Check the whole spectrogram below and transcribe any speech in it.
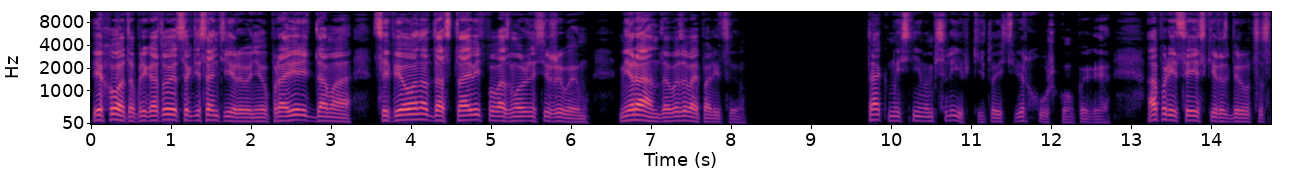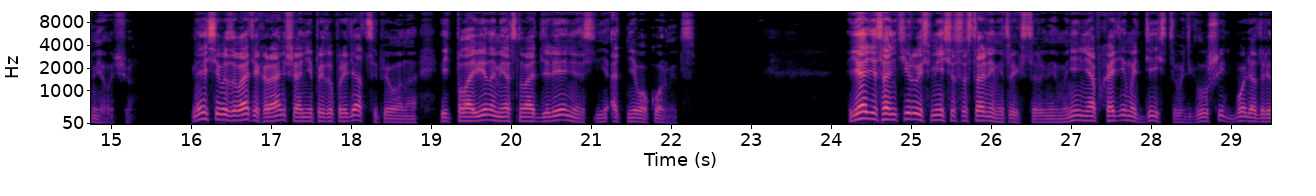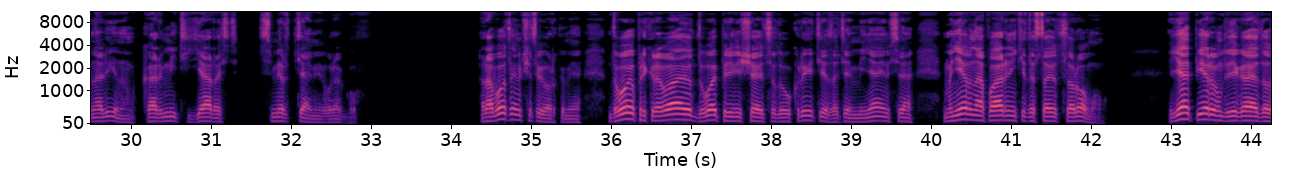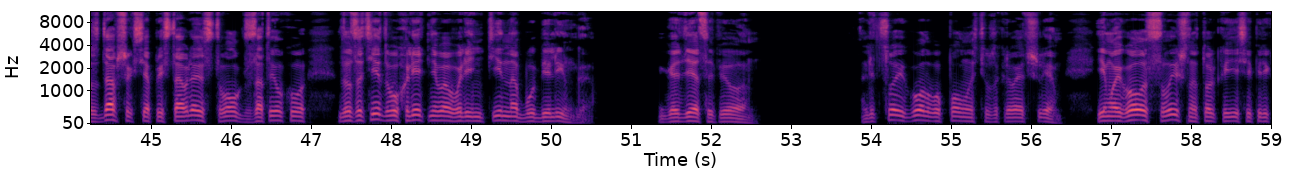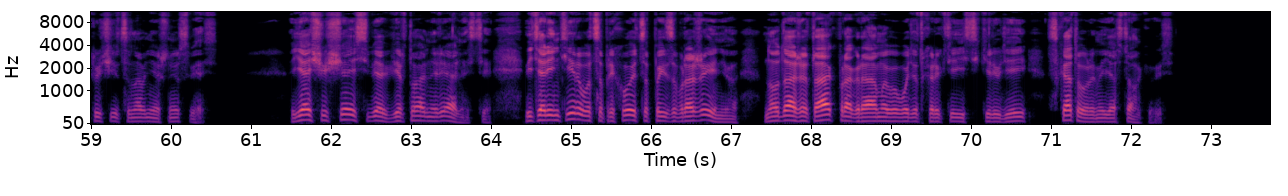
Пехота, приготовиться к десантированию, проверить дома, Цепиона доставить по возможности живым. Миранда, вызывай полицию. Так мы снимем сливки, то есть верхушку ОПГ, а полицейские разберутся с мелочью. Если вызывать их раньше, они предупредят Цепиона, ведь половина местного отделения от него кормится. Я десантируюсь вместе с остальными трикстерами. Мне необходимо действовать, глушить боль адреналином, кормить ярость смертями врагов. Работаем четверками. Двое прикрывают, двое перемещаются до укрытия, затем меняемся. Мне в напарнике достается Рому. Я первым двигаю до сдавшихся, приставляю ствол к затылку 22-летнего Валентина Бубелинга. Где Цепион? Лицо и голову полностью закрывает шлем, и мой голос слышно только если переключиться на внешнюю связь. Я ощущаю себя в виртуальной реальности, ведь ориентироваться приходится по изображению, но даже так программы выводят характеристики людей, с которыми я сталкиваюсь.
